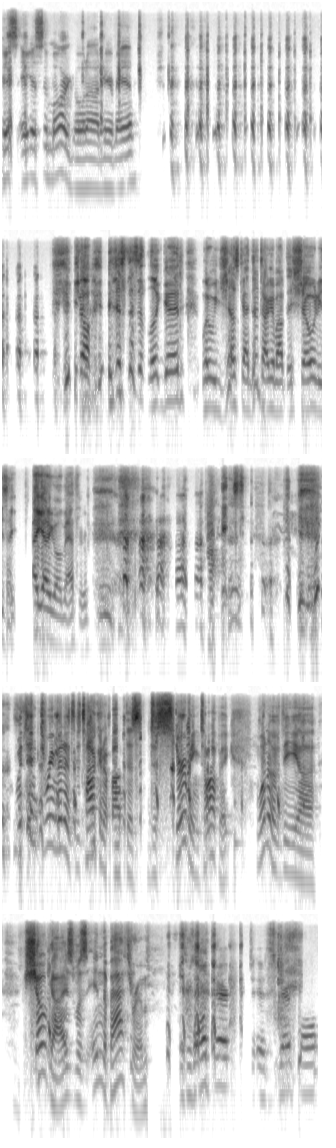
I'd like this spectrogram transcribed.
piss ASMR going on here, man. You know, it just doesn't look good when we just got done talking about this show, and he's like, "I gotta go to the bathroom." Within three minutes of talking about this disturbing topic, one of the uh, show guys was in the bathroom. this was all Jared. It's Jared's fault.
